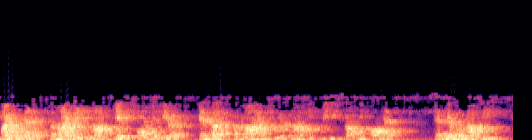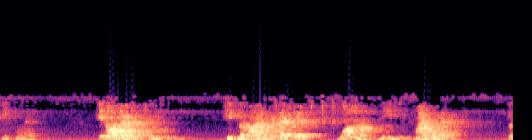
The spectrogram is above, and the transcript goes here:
mindfulness, the mind is not safe or secure, and thus the mind will not be free from the defilement, and there will not be peacefulness. In order to keep the mind protected, one needs mindfulness. The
